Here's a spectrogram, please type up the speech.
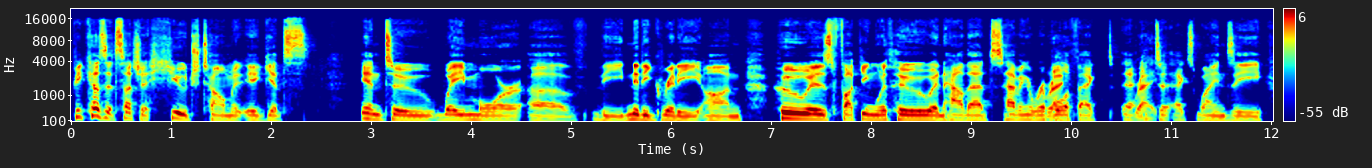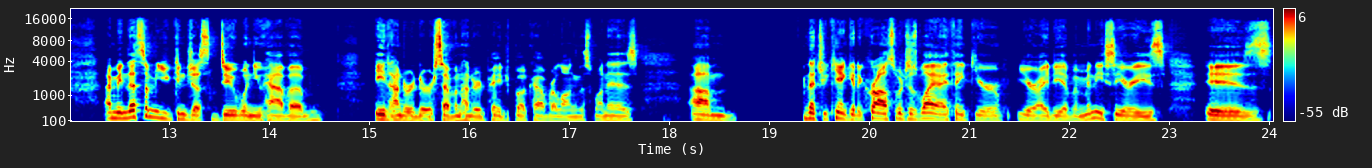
because it's such a huge tome. It, it gets into way more of the nitty gritty on who is fucking with who and how that's having a ripple Right. effect uh, Right. to X, Y, and Z. I mean, that's something you can just do when you have a 800 or 700 page book, however long this one is. Um, that you can't get across, which is why I think your your idea of a mini series is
